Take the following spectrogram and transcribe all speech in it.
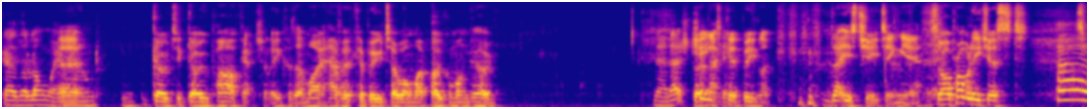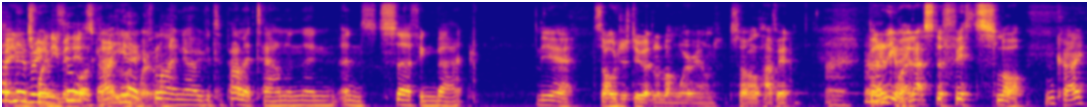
Go the long way Uh, around. go to Go Park actually because I might have a Kabuto on my Pokemon Go. No, that's But cheating. that could be like that is cheating, yeah. So I'll probably just Oh, I spend never 20 even minutes going Yeah, flying over to Pallet Town and then and surfing back. Yeah, so I'll just do it the long way around. So I'll have it. Oh, But okay. anyway, that's the fifth slot. Okay.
